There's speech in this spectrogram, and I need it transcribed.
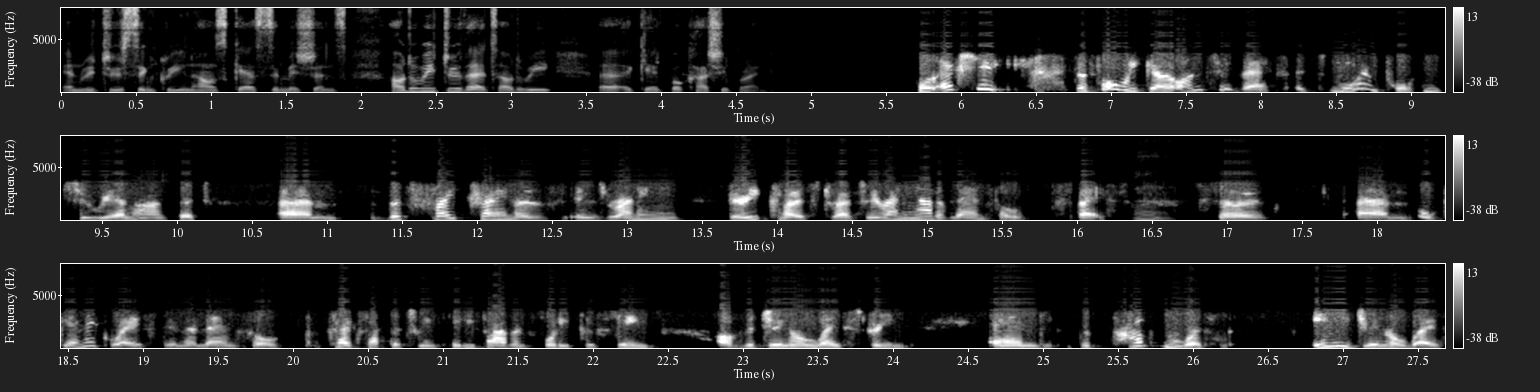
and reducing greenhouse gas emissions. How do we do that? How do we get Bokashi Bran? Well, actually, before we go on to that, it's more important to realize that um, this freight train is, is running very close to us. We're running out of landfill space. Mm. So um, organic waste in a landfill takes up between 35 and 40 percent of the general waste stream. And the problem with any general waste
